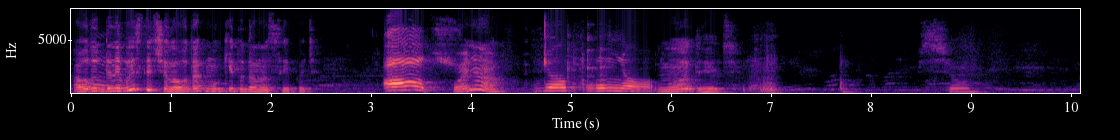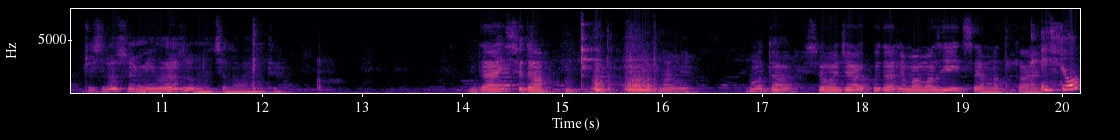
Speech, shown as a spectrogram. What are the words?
А отут, де не вистачило, отак муки туди насипать. Поняла? я понял. Молодець. Все. Вже зрозуміла, розумниця новенька. ти. Дай сюди. Мамі. Отак. Все, дякую. Далі мама з яйцем маткає. І що?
